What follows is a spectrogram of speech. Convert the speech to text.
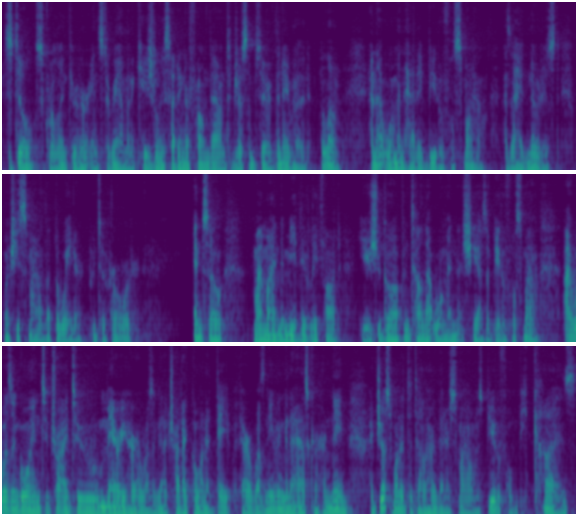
still scrolling through her Instagram and occasionally setting her phone down to just observe the neighborhood alone. And that woman had a beautiful smile, as I had noticed when she smiled at the waiter who took her order. And so my mind immediately thought, you should go up and tell that woman that she has a beautiful smile. I wasn't going to try to marry her, I wasn't going to try to go on a date with her, I wasn't even going to ask her her name. I just wanted to tell her that her smile was beautiful because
